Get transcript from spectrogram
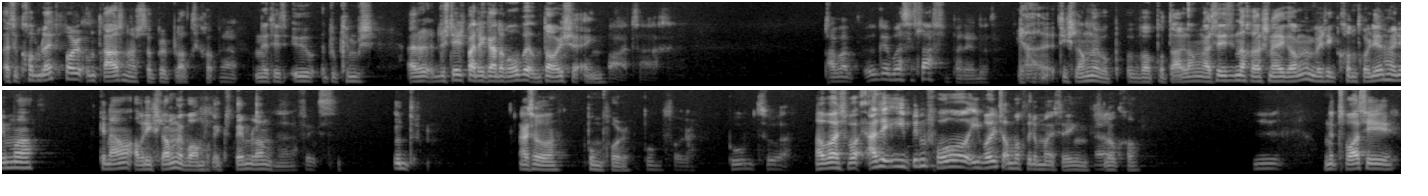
also komplett voll und draußen hast du so viel Platz gehabt. Und jetzt ist du kommst, also du stehst bei der Garderobe und da ist es eng. Tag. Aber irgendwie muss es laufen bei denen. Ja, die Schlange war, war brutal lang. Also es ist nachher schnell gegangen, weil die kontrollieren halt immer genau, aber die Schlange war einfach extrem lang. Ja, fix. Und also bummvoll. Boom voll. Boom zu. Aber es war, also ich bin froh, ich wollte es einfach wieder mal sehen, Ja. locker. Hm, Und jetzt weiß ich,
